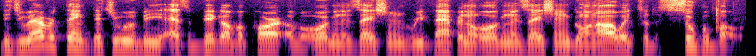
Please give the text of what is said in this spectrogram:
Did you ever think that you would be as big of a part of an organization, revamping an organization, going all the way to the Super Bowl?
